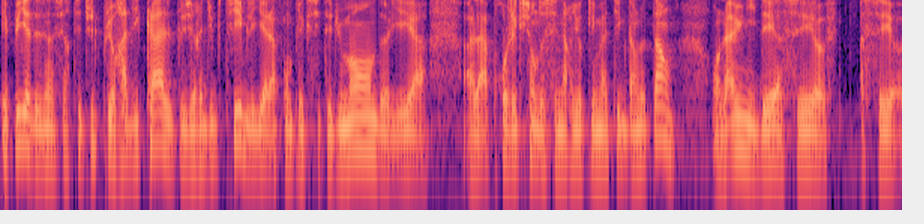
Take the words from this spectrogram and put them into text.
Et puis il y a des incertitudes plus radicales, plus irréductibles, liées à la complexité du monde, liées à, la projection de scénarios climatiques dans le temps. On a une idée assez, euh, assez euh,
